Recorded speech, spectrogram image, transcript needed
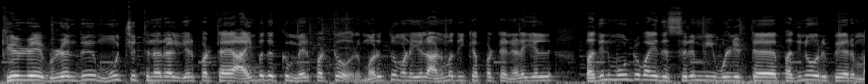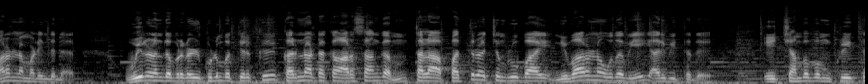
கீழே விழுந்து மூச்சு திணறல் ஏற்பட்ட ஐம்பதுக்கும் மேற்பட்டோர் மருத்துவமனையில் அனுமதிக்கப்பட்ட நிலையில் பதிமூன்று வயது சிறுமி உள்ளிட்ட பதினோரு பேர் மரணமடைந்தனர். உயிரிழந்தவர்கள் குடும்பத்திற்கு கர்நாடகா அரசாங்கம் தலா பத்து லட்சம் ரூபாய் நிவாரண உதவியை அறிவித்தது. இச்சம்பவம் குறித்த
